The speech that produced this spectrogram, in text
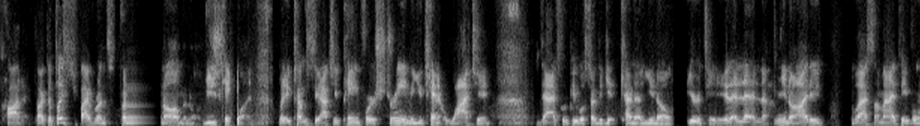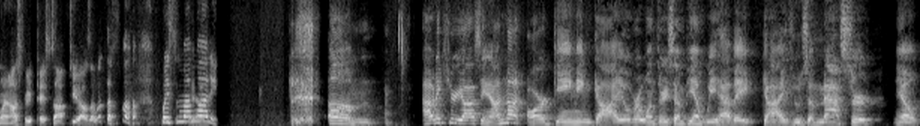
product. Like the PlayStation 5 runs phenomenal. You just can't one. When it comes to actually paying for a stream and you cannot watch it, that's where people start to get kind of, you know, irritated. And then, you know, I do. Last time I paid for one, I was pretty pissed off too. I was like, what the fuck? Wasting my yeah. money. Um, out of curiosity, I'm not our gaming guy over at 1:37 p.m. We have a guy who's a master, you know,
